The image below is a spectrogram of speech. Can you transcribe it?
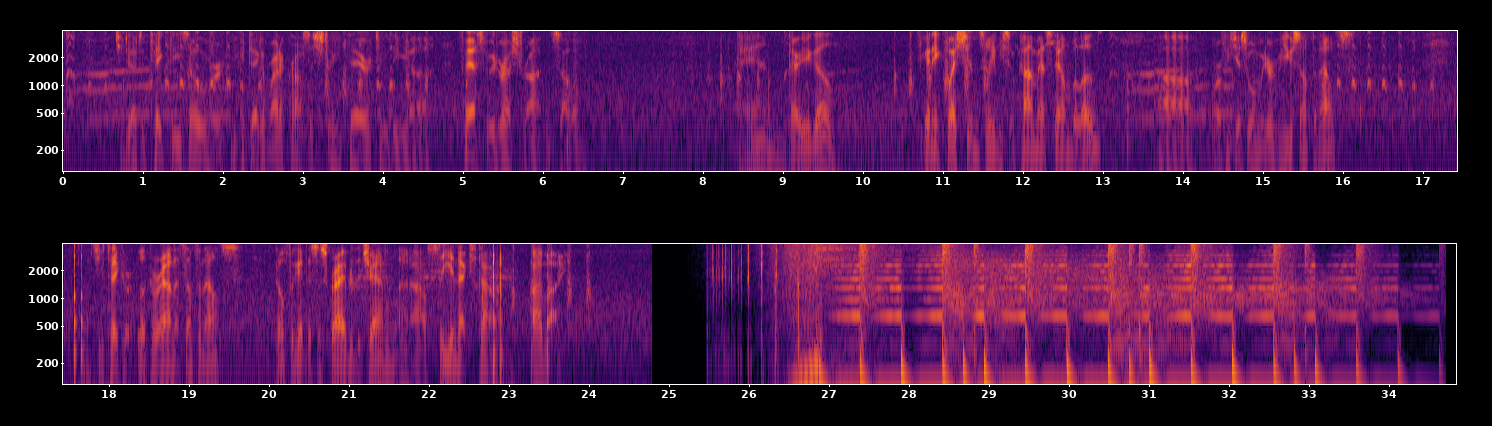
But you do have to take these over. You can take them right across the street there to the uh, fast food restaurant and sell them. And there you go. If you got any questions, leave me some comments down below. Uh, or if you just want me to review something else, let you take a look around at something else. Don't forget to subscribe to the channel, and I'll see you next time. Bye-bye.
